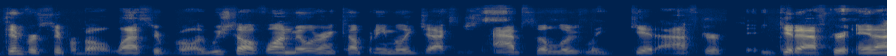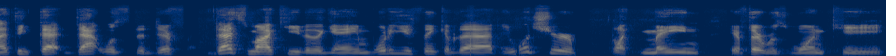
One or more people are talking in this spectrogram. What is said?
Denver Super Bowl, last Super Bowl, we saw Von Miller and company, Malik Jackson, just absolutely get after, get after it, and I think that that was the difference. That's my key to the game. What do you think of that? And what's your like main, if there was one key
